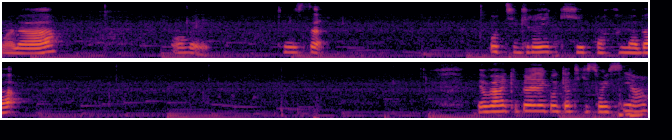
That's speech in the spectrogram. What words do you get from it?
Voilà. On va donner ça au tigré qui est par là-bas. Et on va récupérer les coquettes qui sont ici. Hein.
